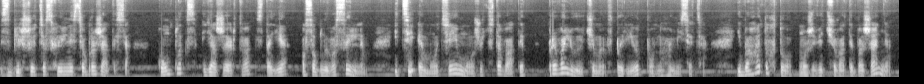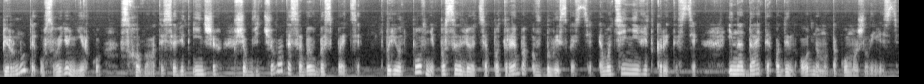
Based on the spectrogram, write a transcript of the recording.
збільшується схильність ображатися. Комплекс Я жертва стає особливо сильним, і ці емоції можуть ставати превалюючими в період повного місяця, і багато хто може відчувати бажання пірнути у свою нірку, сховатися від інших, щоб відчувати себе в безпеці. В період повні посилюється потреба в близькості, емоційній відкритості і надайте один одному таку можливість.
